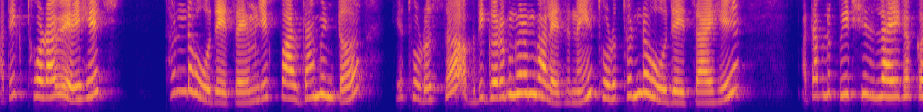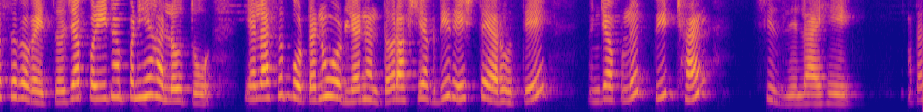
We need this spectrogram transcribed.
आता एक थोडा वेळ हे थंड होऊ द्यायचं आहे. म्हणजे एक पाच दहा मिनटं हे थोडंसं अगदी गरम गरम घालायचं नाही थोडं थंड होऊ द्यायचं आहे. आता आपलं पीठ शिजलं आहे का कसं बघायचं? ज्या पळीनं आपण हे हलवतो याला असं बोटानं ओढल्यानंतर अशी अगदी रेश तयार होते. म्हणजे आपलं पीठ छान शिजलेलं आहे. आता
